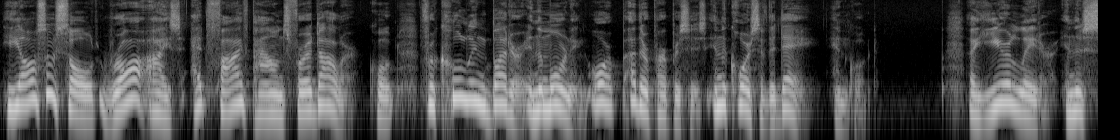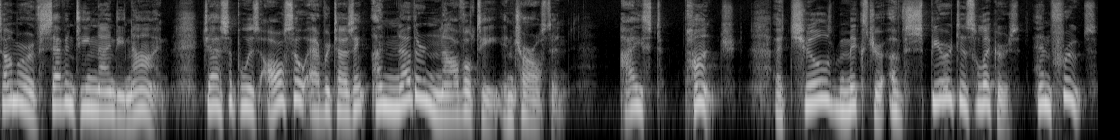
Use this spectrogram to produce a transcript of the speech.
He also sold raw ice at five pounds for a dollar, quote, for cooling butter in the morning or other purposes in the course of the day, end quote. A year later, in the summer of 1799, Jessup was also advertising another novelty in Charleston iced punch, a chilled mixture of spirituous liquors and fruits.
